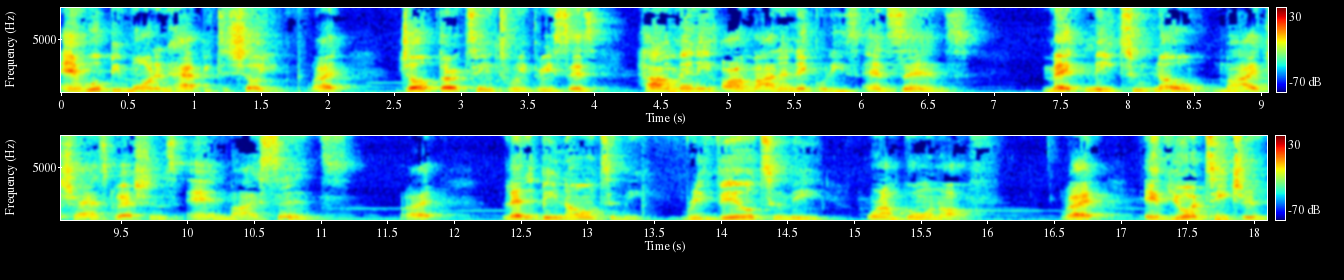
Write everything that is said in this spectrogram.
And we'll be more than happy to show you, right? Job 13, 23 says, How many are mine iniquities and sins? Make me to know my transgressions and my sins, right? Let it be known to me. Reveal to me where I'm going off, right? If your teacher,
